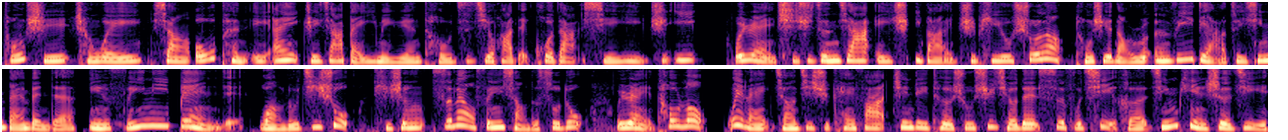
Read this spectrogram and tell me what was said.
同时成为向 OpenAI 追加百亿美元投资计划的扩大协议之一。微软持续增加 H100 GPU 数量，同时也导入 NVIDIA 最新版本的 InfiniBand 网络技术，提升资料分享的速度。微软也透露，未来将继续开发针对特殊需求的伺服器和晶片设计，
